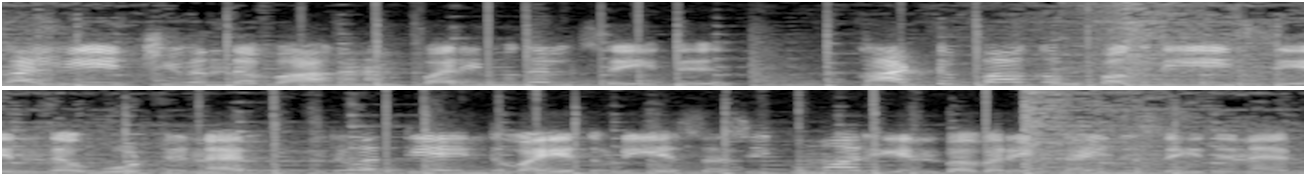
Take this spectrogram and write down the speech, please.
கல் ஏற்றி வந்த வாகனம் பறிமுதல் செய்து காட்டுப்பாக்கம் பகுதியைச் சேர்ந்த ஓட்டுநர் இருபத்தி ஐந்து வயதுடைய சசிகுமார் என்பவரை கைது செய்தனர்.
